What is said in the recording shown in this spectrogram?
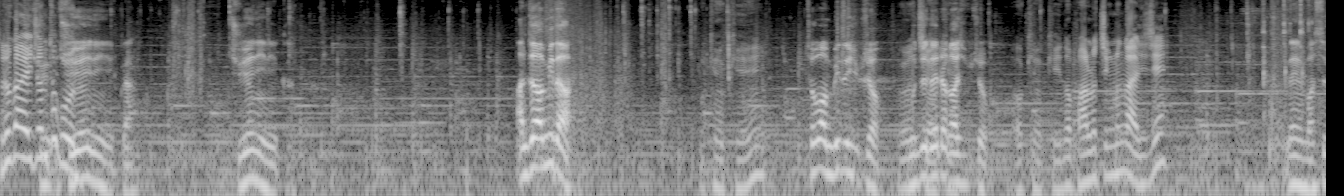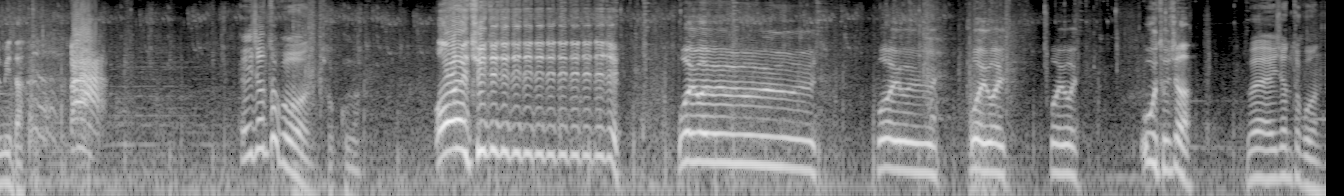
들어가 에이전트 주, 군 주연이니까. 주연이니까. 안전합니다. 오케이 오케이 저만 믿으십시오. 먼저 오케이. 내려가십시오. 오케이 오케이 너 발로 찍는 거 아니지? 네, 맞습니다. 에이전트 군 좋구만. 어이, 지지지지지지지지지지지. 오이 오이 오이 오이 오이 오이 오이 오이 오이 오이. 오, 도시야. 왜 에이전트 군?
